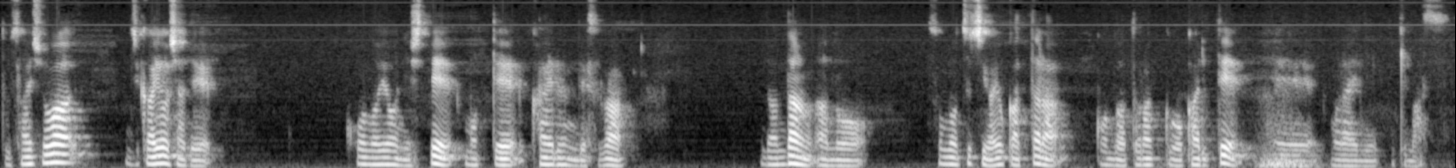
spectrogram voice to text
と最初は自家用車でこのようにして持って帰るんですが、だんだんあの、その土が良かったら今度はトラックを借りて、えーもらいに行きます。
